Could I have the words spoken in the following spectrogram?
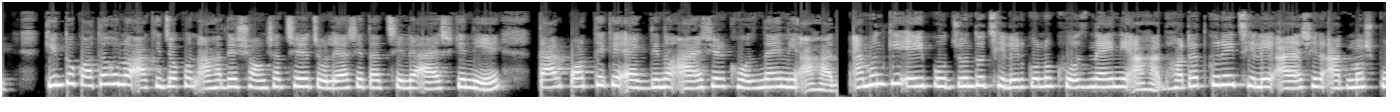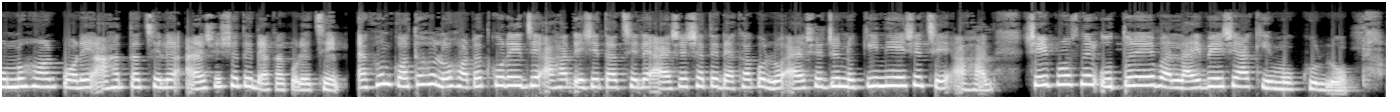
কিন্তু কথা হলো, আখি যখন আহাদের সংসার ছেড়ে চলে আসে, তার ছেলে আয়াসকে নিয়ে তারপর থেকে একদিনও আয়াসের খোঁজ নেয়নি আহাদ। এমনকি এই পর্যন্ত ছেলের কোনো খোঁজ নেয়নি আহাদ। হঠাৎ করেই ছেলে আয়াসের আট মাস পূর্ণ হওয়ার পরে আহাদ তার ছেলে আয়াসের সাথে দেখা করেছে। এখন কথা হলো, হঠাৎ করেই যে আহাদ এসে তার ছেলে আয়াসের সাথে দেখা করল আয়াসের জন্য কি নিয়ে এসেছে আহাদ? সেই প্রশ্নের উত্তরে এবার লাইভে এসে আখি মুখ খুললো।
